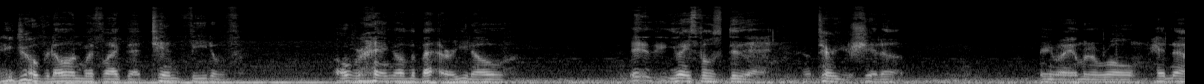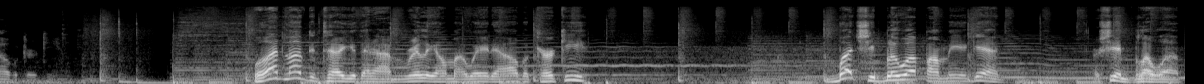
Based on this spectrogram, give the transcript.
and he drove it on with like that 10 feet of overhang on the back, or you know, it, you ain't supposed to do that. It'll tear your shit up. Anyway, I'm gonna roll heading to Albuquerque. Well, I'd love to tell you that I'm really on my way to Albuquerque, but she blew up on me again. Or she didn't blow up.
